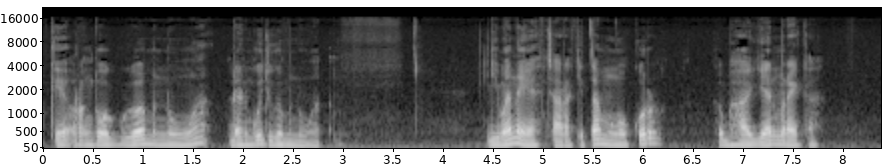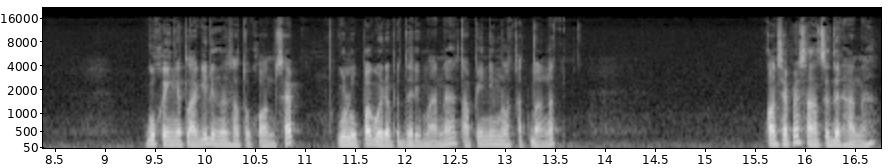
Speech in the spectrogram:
oke orang tua gue menua dan gue juga menua. Gimana ya cara kita mengukur kebahagiaan mereka? Gue keinget lagi dengan satu konsep, gue lupa gue dapet dari mana, tapi ini melekat banget konsepnya sangat sederhana.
